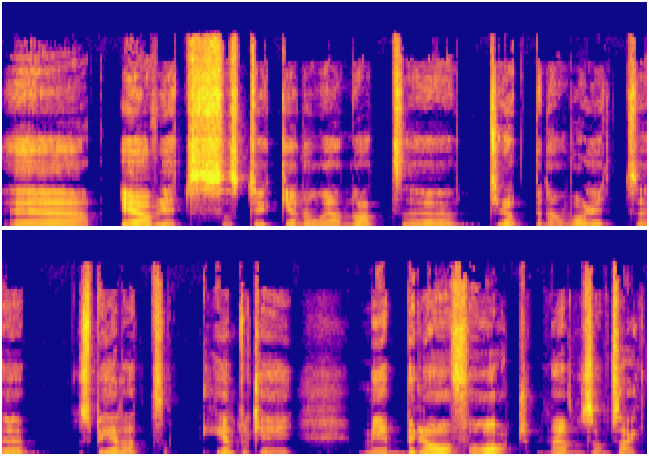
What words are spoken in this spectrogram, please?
Eh, I övrigt så tycker jag nog ändå att truppen har varit spelat helt okej. Okay med bra fart. Men som sagt,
